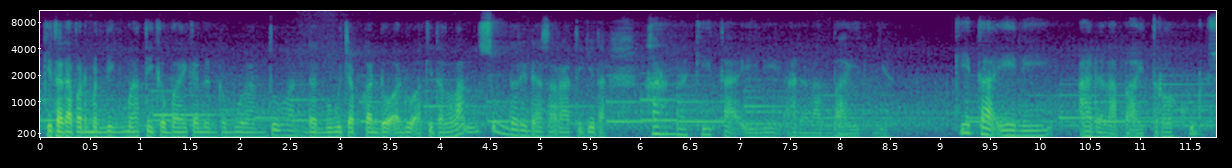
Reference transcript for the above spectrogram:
kita dapat menikmati kebaikan dan kemurahan Tuhan dan mengucapkan doa-doa kita langsung dari dasar hati kita. Karena kita ini adalah baitnya. Kita ini adalah bait roh kudus.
